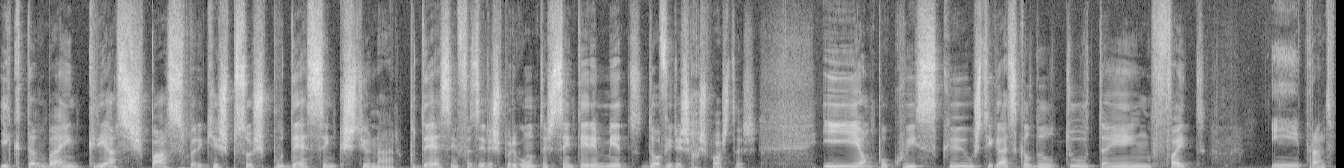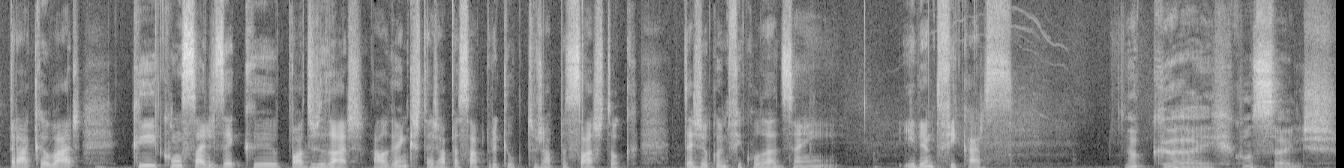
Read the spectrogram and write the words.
e que também criasse espaço para que as pessoas pudessem questionar, pudessem fazer as perguntas sem terem medo de ouvir as respostas. E é um pouco isso que os Tigascal Tu têm feito. E pronto, para acabar, que conselhos é que podes dar a alguém que esteja a passar por aquilo que tu já passaste ou que esteja com dificuldades em identificar-se? Ok, conselhos.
